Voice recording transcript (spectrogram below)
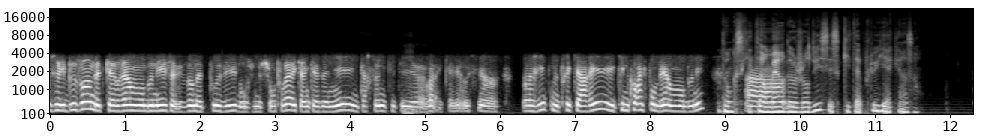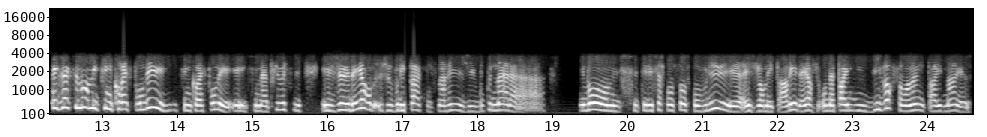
où j'avais besoin d'être cadrée à un moment donné, j'avais besoin d'être posée, donc je me suis retrouvée avec un casanier, une personne qui était, euh, voilà, qui avait aussi un, un rythme très carré et qui me correspondait à un moment donné. Donc, ce qui t'emmerde aujourd'hui, c'est ce qui t'a plu il y a 15 ans. Exactement, mais qui me correspondait, qui me correspondait et qui m'a plu aussi. Et je, d'ailleurs, je voulais pas qu'on se marie. J'ai eu beaucoup de mal à. Mais bon, c'était les circonstances qu'on voulu et, et je lui en ai parlé. D'ailleurs, on a parlé de divorce avant même de parler de mariage.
